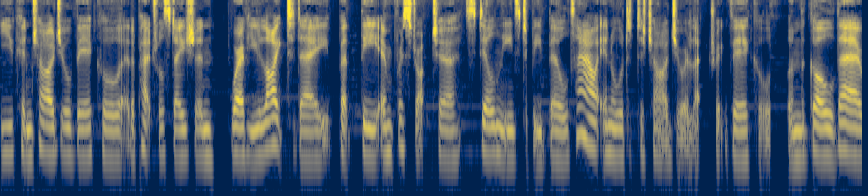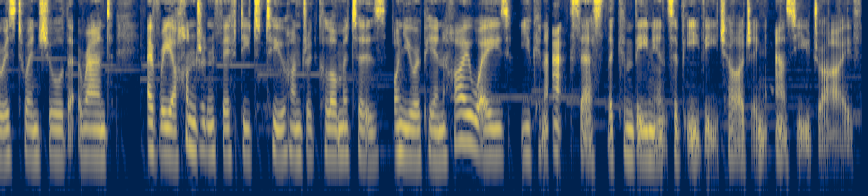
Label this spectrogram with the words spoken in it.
You can charge your vehicle at a petrol station wherever you like today, but the infrastructure still needs to be built out in order to charge your electric vehicle. And the goal there is to ensure that around every 150 to 200 kilometres on European highways, you can access the convenience of EV charging as you drive.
